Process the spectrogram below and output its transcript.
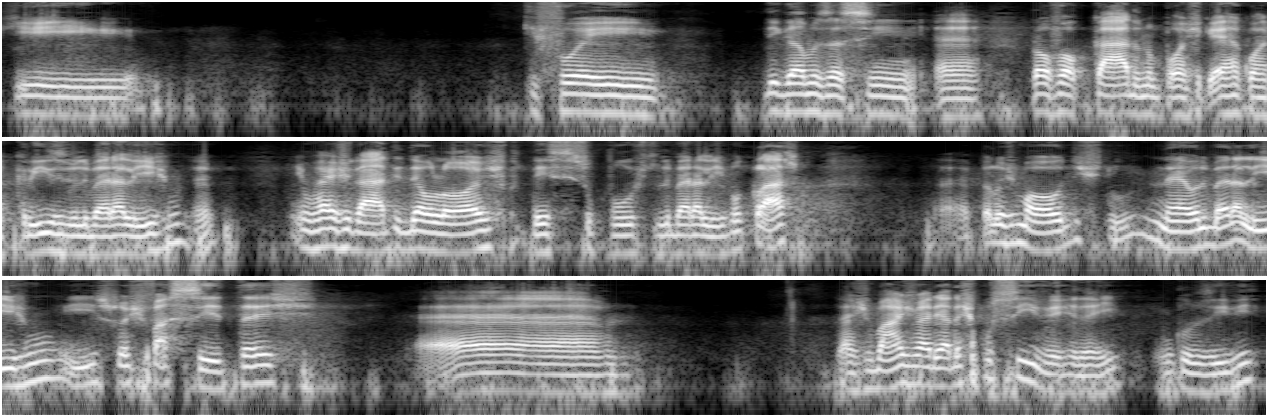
que que foi, digamos assim, é, provocado no pós-guerra com a crise do liberalismo, né? e um resgate ideológico desse suposto liberalismo clássico é, pelos moldes do neoliberalismo e suas facetas é, das mais variadas possíveis, né? inclusive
